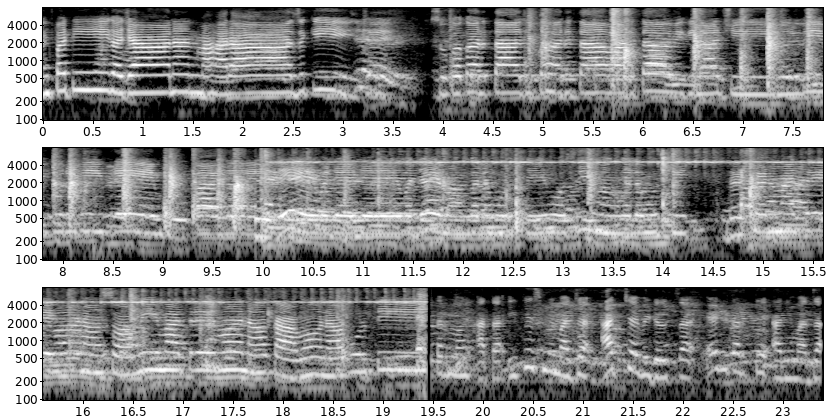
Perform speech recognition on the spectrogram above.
गणपती गजानन महाराज की जय. सुख करता हरता वार्ता विघ्नाची पूर्वी पूर्वी प्रेम कृपा जय देव जय देव जय मंगलमूर्ती हो श्री मंगलमूर्ती. दर्शन मात्रे मन स्वामी मात्रे मन कामना पूर्ती. तर मग आता इथेच मी माझ्या आजच्या व्हिडिओचा एंड करते आणि माझा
